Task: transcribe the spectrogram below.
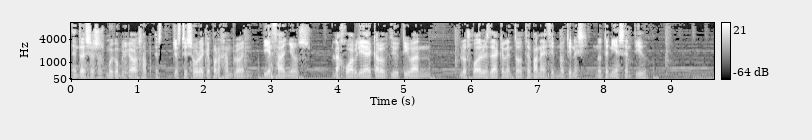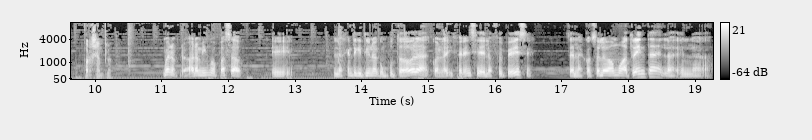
Entonces eso es muy complicado. yo estoy seguro de que, por ejemplo, en 10 años la jugabilidad de Call of Duty van los jugadores de aquel entonces van a decir no tiene, no tenía sentido. Por ejemplo. Bueno, pero ahora mismo pasa eh, la gente que tiene una computadora con la diferencia de los FPS. O sea, en las consolas vamos a 30, en la, en la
